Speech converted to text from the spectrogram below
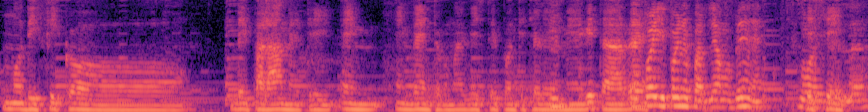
modifico dei parametri e, in- invento, come hai visto, i ponticelli delle Mm. mie chitarre. E poi, poi ne parliamo bene. Sì, sì. del-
